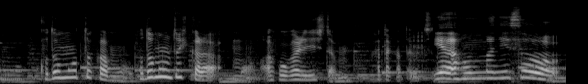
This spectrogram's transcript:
もう子供とかも、子供の時からもう憧れでしたもん。カタカタ打つの。いやほんまにそう、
